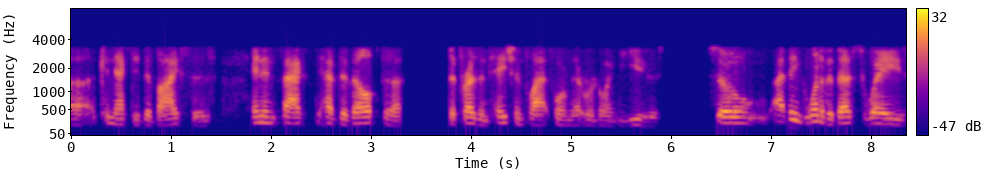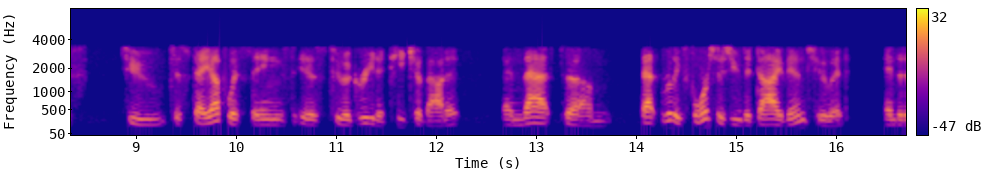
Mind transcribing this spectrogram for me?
uh, connected devices, and in fact have developed a, the presentation platform that we're going to use. So I think one of the best ways to to stay up with things is to agree to teach about it, and that um, that really forces you to dive into it and to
